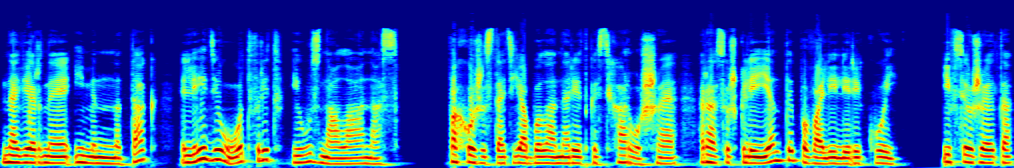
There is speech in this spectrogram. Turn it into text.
Наверное, именно так леди Отфрид и узнала о нас. Похоже, статья была на редкость хорошая, раз уж клиенты повалили рекой. И все же это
